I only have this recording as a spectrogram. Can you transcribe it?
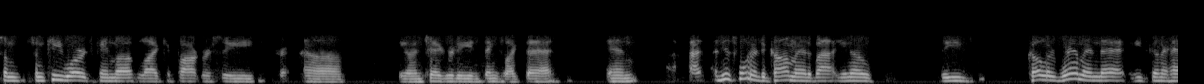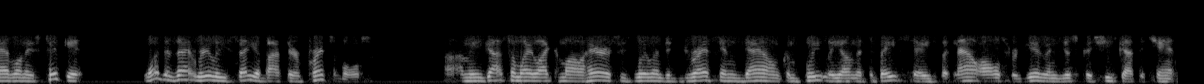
some some key words came up like hypocrisy, uh, you know, integrity, and things like that. And I, I just wanted to comment about you know these colored women that he's going to have on his ticket. What does that really say about their principles? I mean, you got somebody like Kamala Harris who's willing to dress him down completely on the debate stage, but now all's forgiven just because she's got the chance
